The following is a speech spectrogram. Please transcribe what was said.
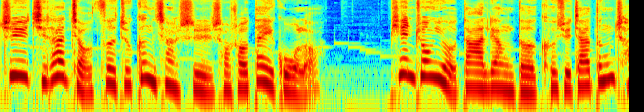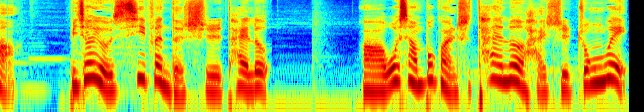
至于其他角色，就更像是稍稍带过了。片中有大量的科学家登场，比较有戏份的是泰勒。啊，我想不管是泰勒还是中尉，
